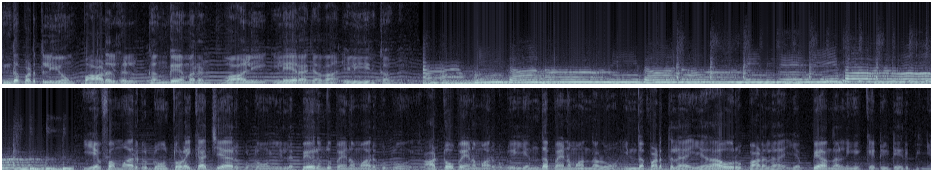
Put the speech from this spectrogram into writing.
இந்த படத்துலயும் பாடல்கள் கங்கை அமரன் வாலி இளையராஜா தான் எழுதியிருக்காங்க. நீதானா நீதானா நெஞ்சே நீதானா? எஃப்எம்மா இருக்கட்டும் தொலைக்காட்சியாக இருக்கட்டும் இல்லை பேருந்து பயணமாக இருக்கட்டும் ஆட்டோ பயணமாக இருக்கட்டும் எந்த பயணமாக இருந்தாலும் இந்த படத்தில் ஏதாவது ஒரு பாடலை எப்பயா இருந்தாலும் நீங்கள் கேட்டுக்கிட்டே இருப்பீங்க.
